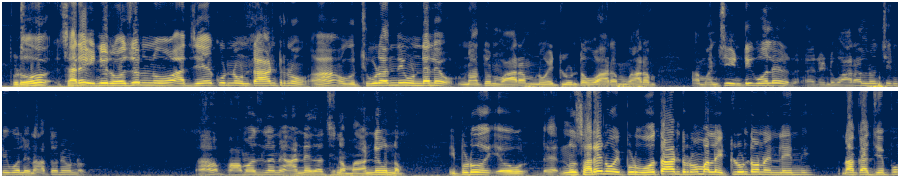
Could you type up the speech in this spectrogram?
ఇప్పుడు సరే ఇన్ని రోజులు నువ్వు అది చేయకుండా ఉంటా అంటున్నావు. ఒక చూడండి ఉండలేవు. నాతో వారం నువ్వు ఎట్లుంటావు వారం వారం. ఆ మంచి ఇంటికి పోలే రెండు వారాల నుంచి ఇంటికి పోలే నాతోనే ఉన్నాడు. ఫామ్ హౌస్లోనే ఆడనే వచ్చిన మా ఆడనే ఉన్నాం. ఇప్పుడు నువ్వు సరే నువ్వు ఇప్పుడు పోతా అంటున్నావు మళ్ళీ ఎట్లుంటావు నేను లేని నాకు అది చెప్పు.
